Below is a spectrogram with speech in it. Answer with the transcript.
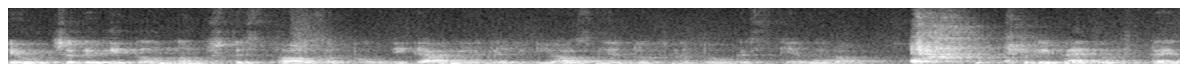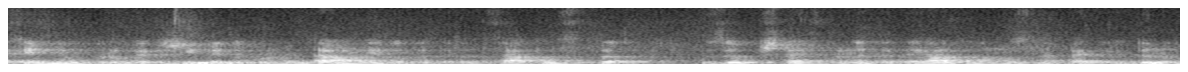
е учредител на общество за повдигание религиозния дух на българския народ. Приведох тези неопровержими документални доказателства за обществената деятелност на Петър Дънов,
